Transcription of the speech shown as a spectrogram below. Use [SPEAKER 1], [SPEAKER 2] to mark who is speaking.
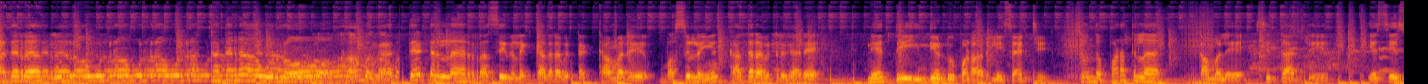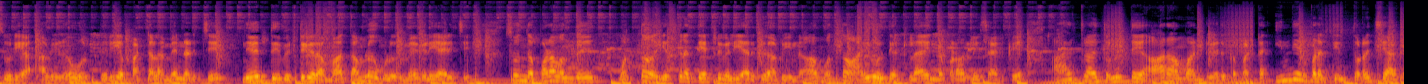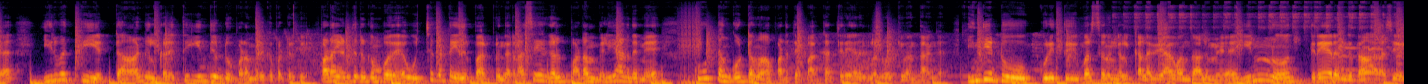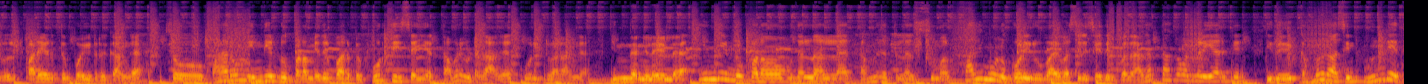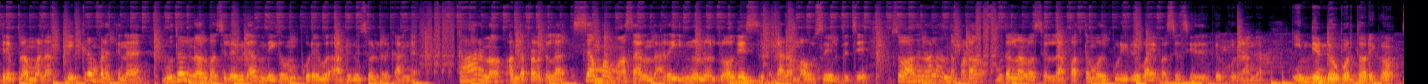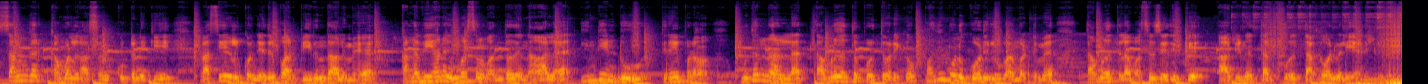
[SPEAKER 1] கதற விடுறோம் விடுறோம் விடுறோம் விடுறோம் கதற விடுறோம் ஆமாங்க தேட்டர்ல ரசிகர்களை கதற விட்ட கமல் வசூலையும் கதற விட்டுருக்காரு. நேற்று இந்தியன் டூ படம் ரிலீஸ் ஆயிடுச்சு ஸோ இந்த படத்தில் கமல் சித்தார்த்து எஸ் ஏ சூர்யா அப்படின்னு ஒரு பெரிய பட்டாளமே நடித்து நேற்று வெட்டுகிறமா தமிழகம் முழுவதுமே வெளியாயிருச்சு. ஸோ இந்த படம் வந்து மொத்தம் எத்தனை தேட்டர் வெளியாக இருக்குது அப்படின்னா மொத்தம் ஐநூறு தேட்டரில் இந்த படம் ரிலீஸ் ஆயிருக்கு. ஆயிரத்தி தொள்ளாயிரத்தி தொண்ணூற்றி ஆறாம் ஆண்டு எடுக்கப்பட்ட இந்தியன் படத்தின் தொடர்ச்சியாக இருபத்தி எட்டு ஆண்டுகள் கழித்து இந்தியன் டூ படம் எடுக்கப்பட்டிருக்கு. படம் எடுத்துகிட்டு இருக்கும்போதே உச்சக்கட்ட எதிர்பார்ப்பு இந்த ரசிகர்கள் படம் வெளியானதுமே கூட்டம் கூட்டமாக படத்தை பார்க்க திரையரங்களை நோக்கி வந்தாங்க. இந்தியன் டூ குறித்து விமர்சனங்கள் கலவையாக வந்தாலுமே இன்னும் திரையரங்கு தான் ரசிகர்கள் படம் எடுத்து போயிட்டு இருக்காங்க. ஸோ பலரும் இந்தியன் டூ படம் எதிர்பார்ப்பை பூர்த்தி செய்ய தவறிவிட்டதாக கூறிட்டு வராங்க. இந்த நிலையில் இந்தியன் டூ படம் முதல் நாளில் தமிழகத்தில் சுமார் பதிமூணு கோடி ரூபாய் வசூல் செய்திருப்பதாக தகவல் வெளியாக இருக்கு. இது கமல்ஹாசின் முந்தைய திரைப்படமான விக்ரம் படத்தின முதல் நாள் வசூலை விட மிகவும் குறைவு அப்படின்னு சொல்லியிருக்காங்க காரணம் அந்த படத்தில் செம்ம மாசா இருந்தார். இன்னொன்று லோகேஷுக்கான மவுஸ் இருந்துச்சு. ஸோ அதனால் அந்த படம் முதல் நாள் வசூலில் பத்தொன்பது கோடி ரூபாய் வசூல் செய்திருக்கு கூடுறாங்க. இந்தியன் டூ பொறுத்த வரைக்கும் சங்கர் கமல்ஹாசன் கூட்டணிக்கு ரசிகர்கள் கொஞ்சம் எதிர்பார்ப்பு இருந்தாலுமே கலவையான விமர்சனம் வந்ததுனால இந்தியன் டூ திரைப்படம் முதல் நாளில் தமிழகத்தை பொறுத்த வரைக்கும் பதிமூணு கோடி ரூபாய் மட்டுமே தமிழகத்தில் வசூல் செய்திருக்கு அப்படின்னு தற்போது தகவல் வெளியாக இருக்குது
